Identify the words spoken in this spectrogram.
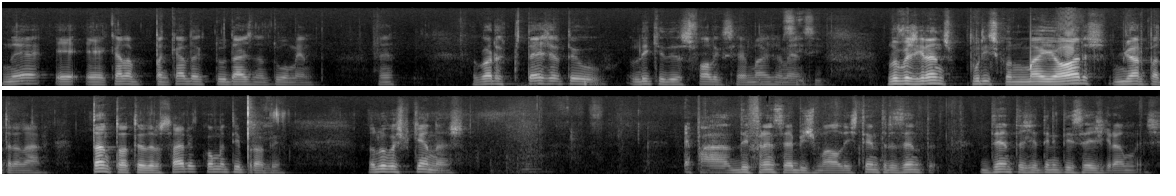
né, é, é aquela pancada que tu dás na tua mente. Né? Agora protege o teu líquido encefálico, se é mais ou Sim, menos. sim. Luvas grandes, por isso, quando maiores, melhor para treinar. Tanto ao teu adversário como a ti próprio. As luvas pequenas, epá, a diferença é abismal. Isto tem 300, 236 gramas.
